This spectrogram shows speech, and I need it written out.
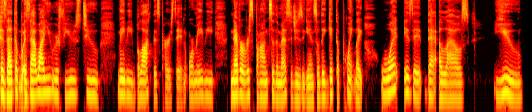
Is that the is that why you refuse to maybe block this person or maybe never respond to the messages again so they get the point like what is it that allows you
